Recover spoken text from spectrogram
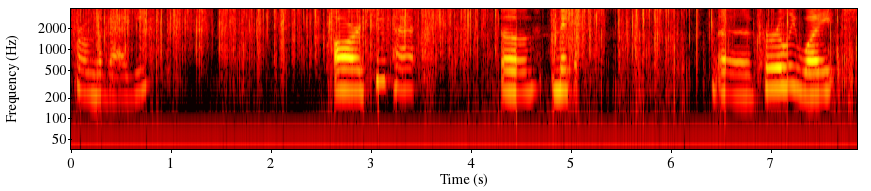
from the baggie are two packs of mixed uh, pearly white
